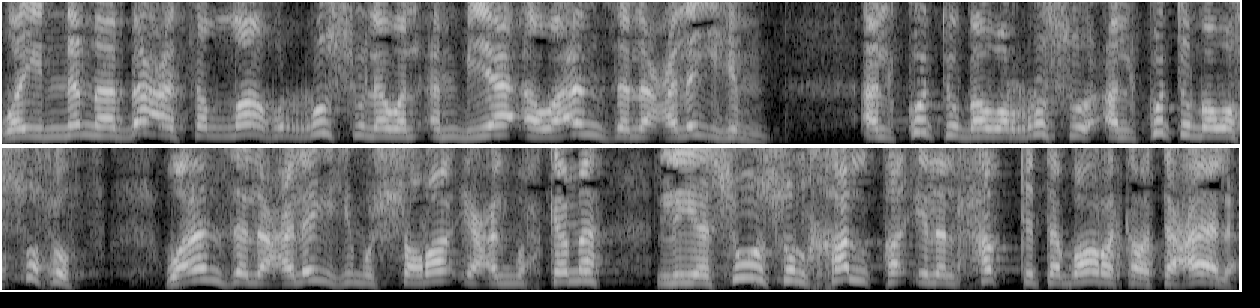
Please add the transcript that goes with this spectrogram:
وإنما بعث الله الرسل والأنبياء وأنزل عليهم الكتب والرسل الكتب والصحف وأنزل عليهم الشرائع المحكمة ليسوسوا الخلق إلى الحق تبارك وتعالى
